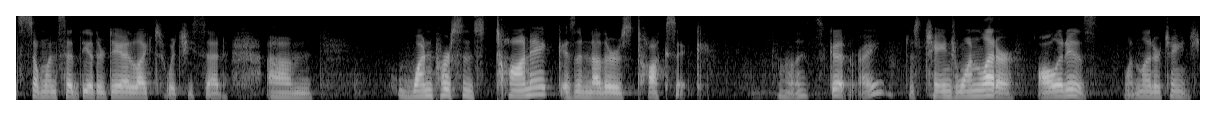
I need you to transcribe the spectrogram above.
someone said the other day i liked what she said um, one person's tonic is another's toxic. Well that's good right? Just change one letter. All it is. One letter changed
